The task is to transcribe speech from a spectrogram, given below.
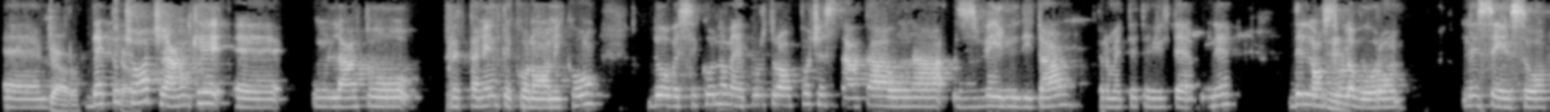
Eh, Chiaro. Detto Chiaro. ciò, c'è anche eh, un lato prettamente economico, dove secondo me purtroppo c'è stata una svendita, permettetemi il termine, del nostro mm. lavoro. Nel senso,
